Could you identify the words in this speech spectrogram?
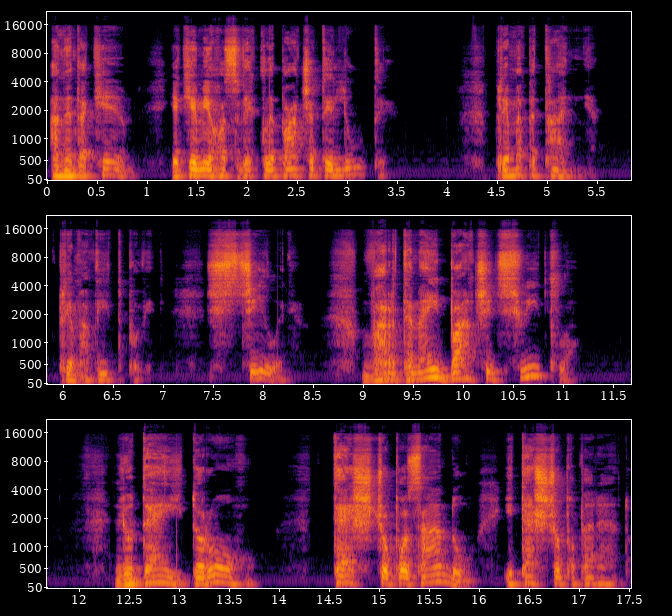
а не таким, яким його звикли бачити люди. Пряме питання, пряма відповідь, зцілення. Вартемей бачить світло, людей, дорогу, те, що позаду, і те, що попереду,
